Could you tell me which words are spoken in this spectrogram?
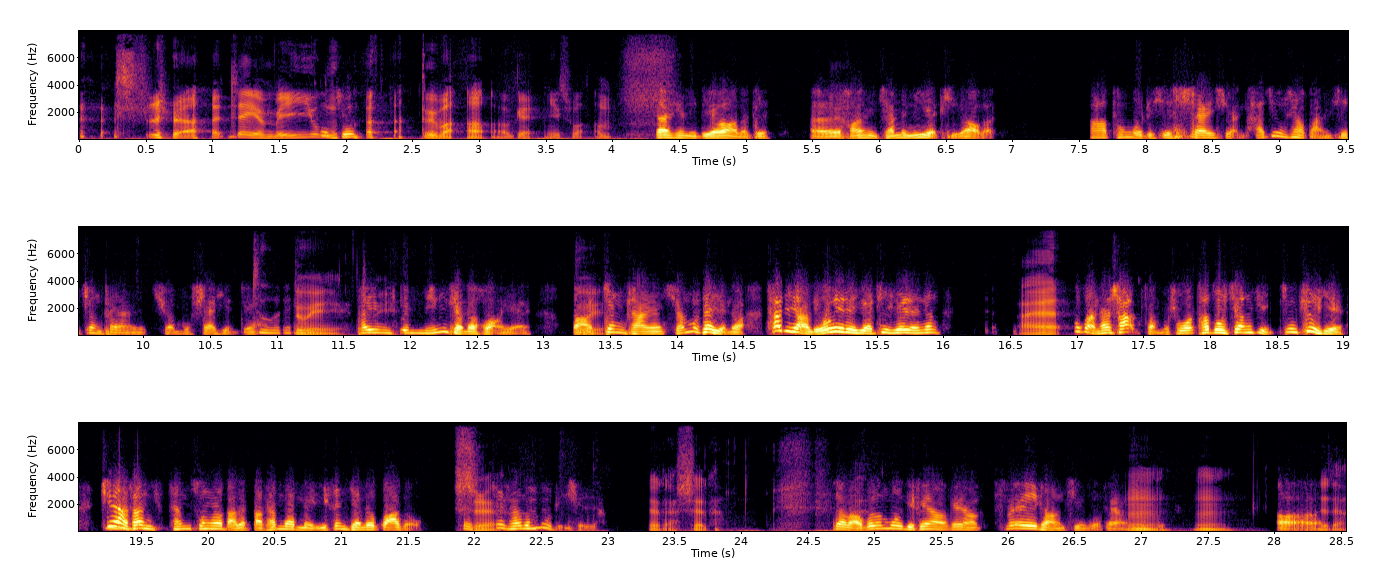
是啊，这也没用，对吧？啊，OK，你说，嗯。但是你别忘了，这呃，好像你前面你也提到了，他通过这些筛选，他就是要把那些正常人全部筛选掉。对。他用一些明显的谎言，把正常人全部筛选掉，他就想留下这个这些人呢，哎，不管他啥怎么说，他都相信，就这些，这样他才能从而把他把他们的每一分钱都刮走。是。这是他的目的，实际上。是的，是的。这老郭的目的非常非常非常清楚，非常清楚。嗯啊，是的。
